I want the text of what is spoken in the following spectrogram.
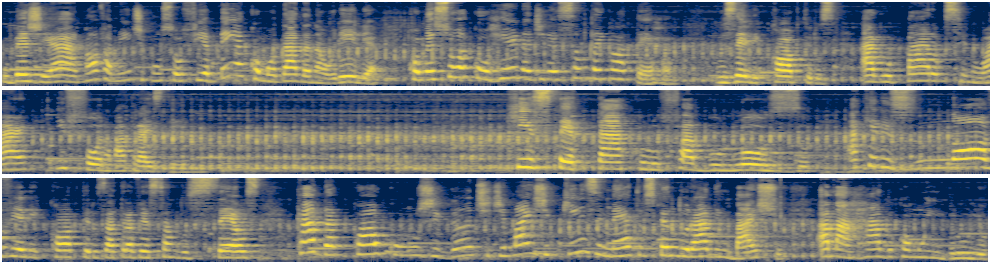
O BGA, novamente com Sofia bem acomodada na orelha, começou a correr na direção da Inglaterra. Os helicópteros agruparam-se no ar e foram atrás dele. Que espetáculo fabuloso! Aqueles nove helicópteros atravessando os céus, cada qual com um gigante de mais de 15 metros pendurado embaixo, amarrado como um embrulho.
